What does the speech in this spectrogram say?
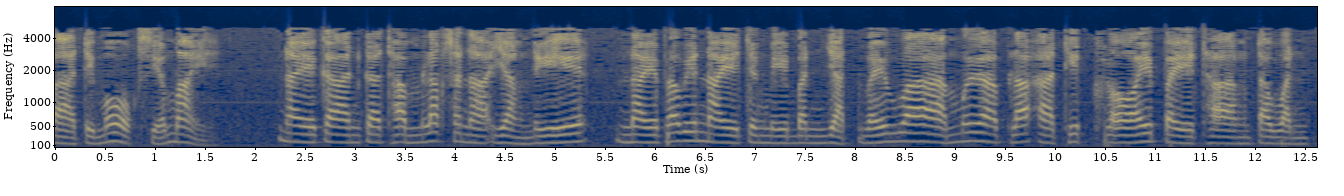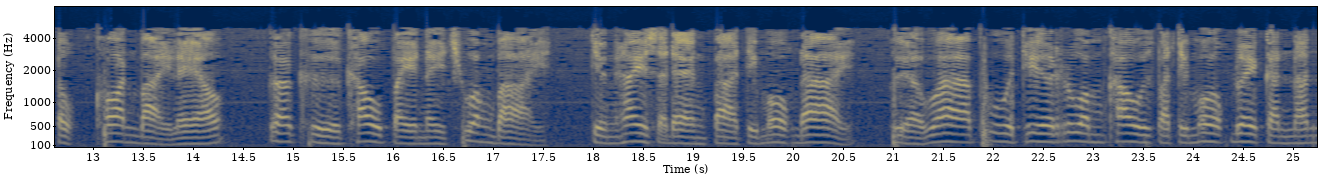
ปาติโมกเสียใหม่ ในการกระทำลักษณะอย่างนี้ ในพระวินัยจึงมีบัญญัติไว้ว่าเมื่อพระอาทิตย์คล้อยไปทางตะวันตกค่อนบ่ายแล้ว ก็คือเข้าไปในช่วงบ่าย จึงให้แสดงปาติโมกได้ เผื่อว่าผู้ที่ร่วมเข้าปาติโมกด้วยกันนั้น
